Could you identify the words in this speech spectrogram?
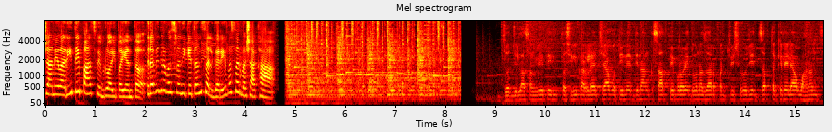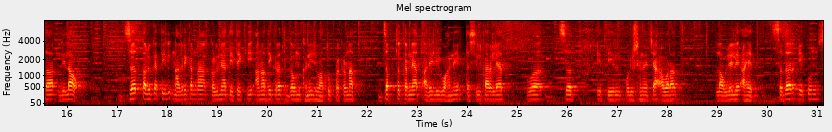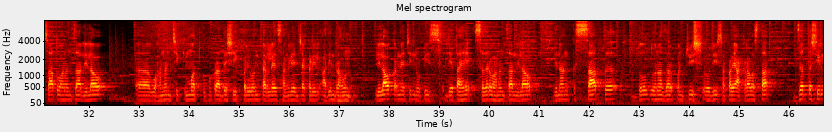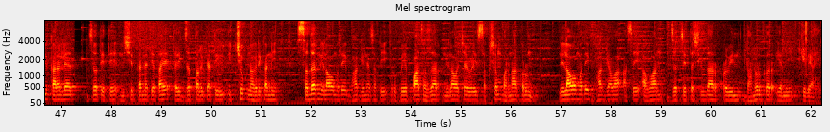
जानेवारी ते पाच फेब्रुवारी पर्यंत रवींद्र वस्त्र निकेतन सलगरे व सर्व शाखा. जत जिल्हा सांगलीतील तहसील कार्यालयाच्या वतीने दिनांक सात फेब्रुवारी दोन हजार पंचवीस रोजी जप्त केलेल्या वाहनांचा लिलाव. जत तालुक्यातील नागरिकांना कळविण्यात येते की अनाधिकृत गौण खनिज वाहतूक प्रकरणात जप्त करण्यात आलेली वाहने तहसील कार्यालयात व जत येथील पोलीस ठाण्याच्या आवारात लावलेले आहेत. सदर एकूण सात वाहनांचा लिलाव वाहनांची किंमत उपप्रादेशिक परिवहन कार्यालय सांगली यांच्याकडील अधीन राहून लिलाव करण्याची नोटीस देत आहे. सदर वाहनांचा लिलाव दिनांक सात दोन दोन हजार पंचवीस रोजी सकाळी अकरा वाजता जत तहसील कार्यालयात जत येथे निश्चित करण्यात येत आहे. तरी जत तालुक्यातील इच्छुक नागरिकांनी सदर निलावामध्ये भाग घेण्यासाठी रुपये पाच हजार निलावाच्या वेळी सक्षम भरणा करून लिलावामध्ये भाग घ्यावा असे आवाहन जतचे तहसीलदार प्रवीण धानोरकर यांनी केले आहे.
